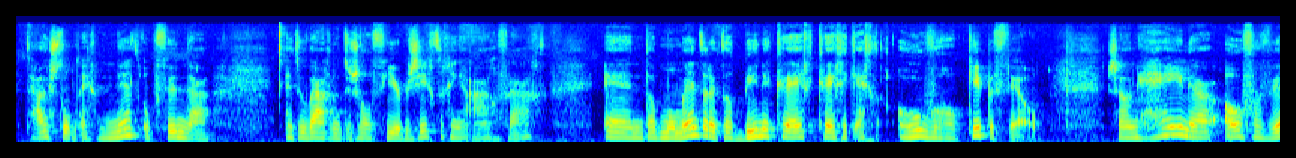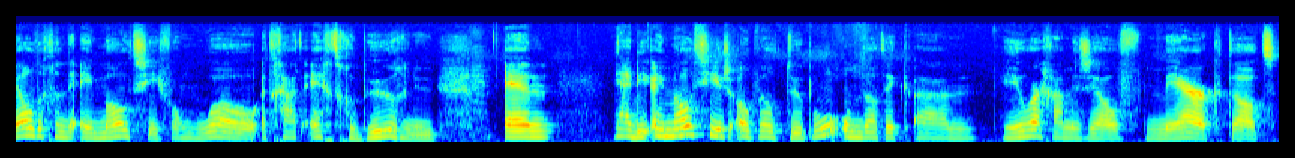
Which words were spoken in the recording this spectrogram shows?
Het huis stond echt net op funda. En toen waren er dus al vier bezichtigingen aangevraagd. En dat moment dat ik dat binnenkreeg, kreeg ik echt overal kippenvel. Zo'n hele overweldigende emotie van wow, het gaat echt gebeuren nu. En ja, die emotie is ook wel dubbel, omdat ik um, heel erg aan mezelf merk dat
